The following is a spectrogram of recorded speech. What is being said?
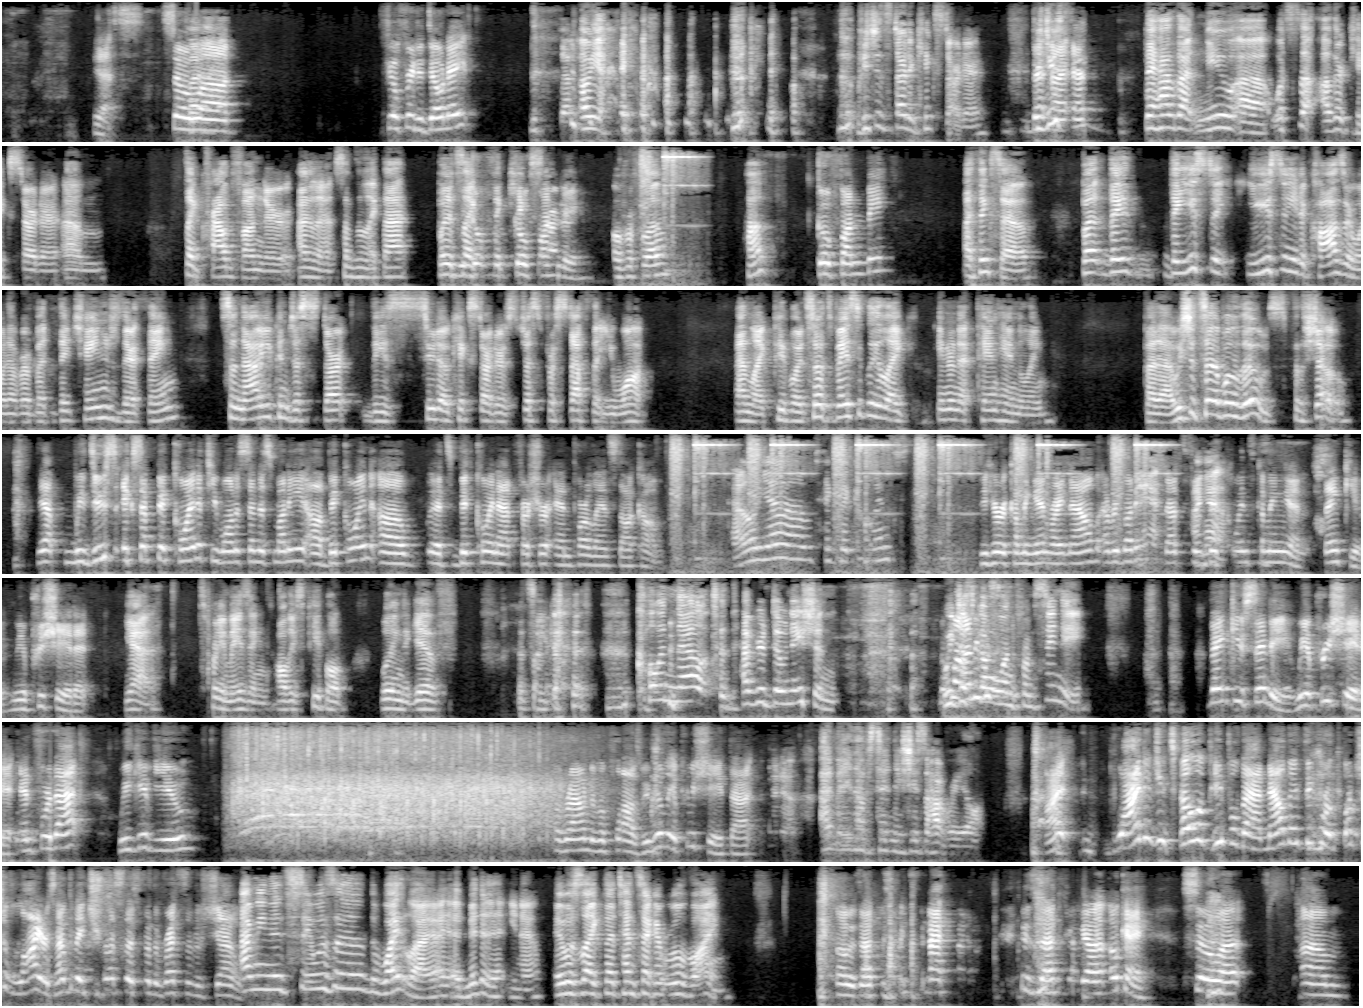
Yes. So But- uh, feel free to donate. oh yeah. we should start a Kickstarter. Did you I- I- They have that new uh, what's the other Kickstarter? Um, it's like crowdfund or I don't know something like that. But it's like Go, the go Kickstarter fund me. overflow. Huh? GoFundMe. I think so. But they they used to you used to need a cause or whatever, but they changed their thing. So now you can just start these pseudo Kickstarters just for stuff that you want. And like people are, so it's basically like internet panhandling. But uh, we should set up one of those for the show. Yep, we do accept Bitcoin if you want to send us money. Uh, Bitcoin, uh, it's bitcoin at fresherandparlance.com. Hell yeah, take bitcoins. Do you hear it coming in right now, everybody? Yeah, That's the Bitcoins coming in. Thank you. We appreciate it. Yeah, it's pretty amazing. All these people willing to give. It's like call in now to have your donation. we just got one from Cindy. Thank you, Cindy. We appreciate it. And for that, we give you a round of applause. We really appreciate that. I made up Cindy. She's not real. I why did you tell the people that? Now they think we're a bunch of liars. How can they trust us for the rest of the show? I mean, it's it was a the white lie. I admitted it. You know, it was like the 10 second rule of lying. Oh, is that is that, is that the, uh, okay? So, uh, um,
